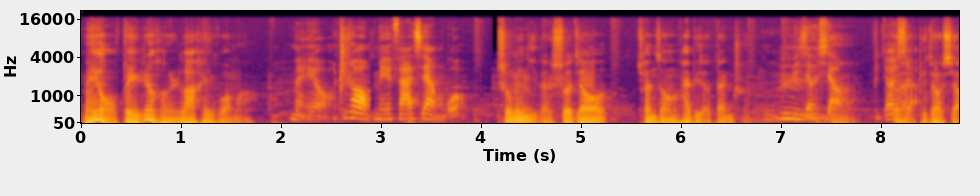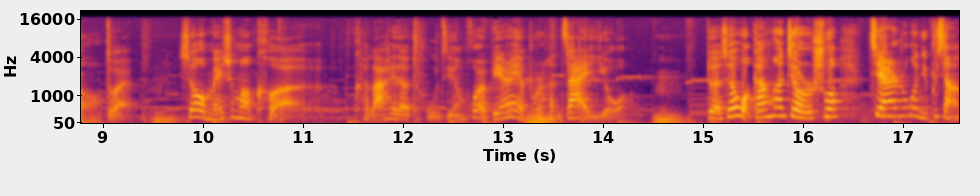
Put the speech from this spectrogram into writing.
没有被任何人拉黑过吗？没有，至少没发现过，说明你的社交圈层还比较单纯，嗯，比较小。比较小。比较小。对，所以我没什么可可拉黑的途径，或者别人也不是很在意我。嗯，对，所以我刚刚就是说，既然如果你不想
